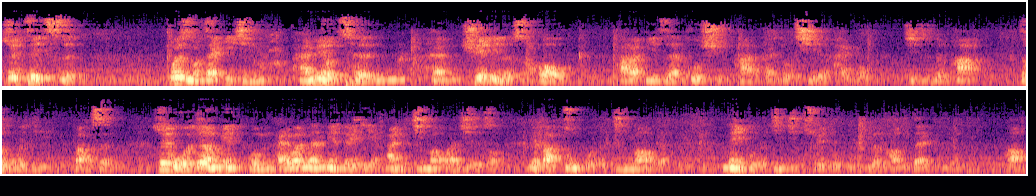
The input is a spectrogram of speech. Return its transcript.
所以这次为什么在疫情还没有很很确定的时候，他一直在 push，怕很多企业的开工，其实就怕这种问题发生。所以我就要面我们台湾在面对两岸的经贸关系的时候，要把中国的经贸的内部的经济脆弱要考虑在里面啊。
